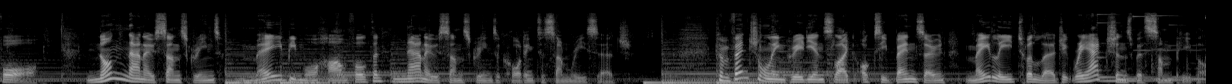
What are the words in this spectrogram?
4. Non-nano sunscreens may be more harmful than nano sunscreens according to some research. Conventional ingredients like oxybenzone may lead to allergic reactions with some people,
